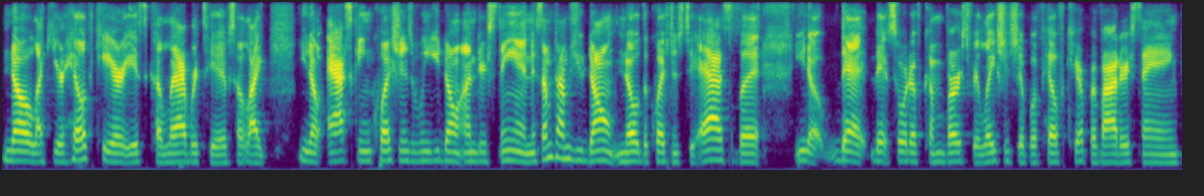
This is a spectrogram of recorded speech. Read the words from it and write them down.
no, like your health care is collaborative. So like you know asking questions when you don't understand, and sometimes you don't know the questions to ask, but you know that that sort of converse relationship of healthcare providers saying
